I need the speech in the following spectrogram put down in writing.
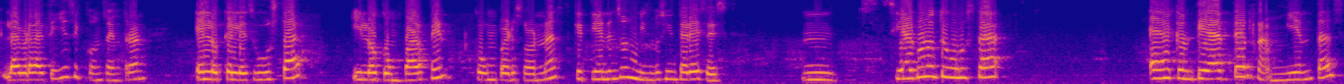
La verdad ellas se concentran en lo que les gusta y lo comparten con personas que tienen sus mismos intereses. Mm, si algo no te gusta, la cantidad de herramientas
